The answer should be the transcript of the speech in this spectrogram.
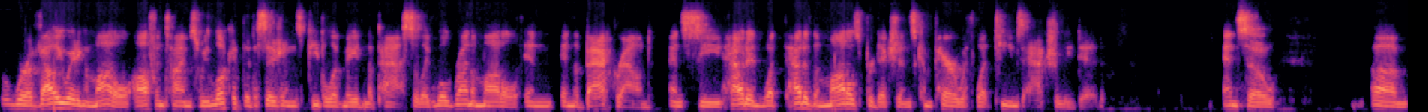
we're evaluating a model, oftentimes we look at the decisions people have made in the past. So like we'll run a model in in the background and see how did what how did the model's predictions compare with what teams actually did. And so um,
